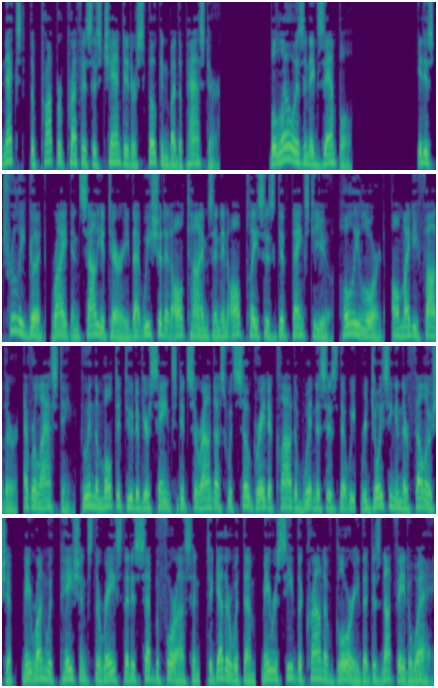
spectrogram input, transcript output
Next, the proper preface is chanted or spoken by the pastor. Below is an example. It is truly good, right and salutary that we should at all times and in all places give thanks to you, Holy Lord, Almighty Father, everlasting, who in the multitude of your saints did surround us with so great a cloud of witnesses that we, rejoicing in their fellowship, may run with patience the race that is set before us and, together with them, may receive the crown of glory that does not fade away.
